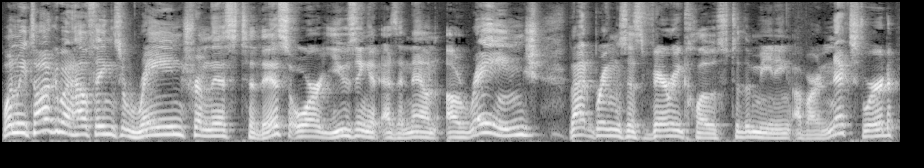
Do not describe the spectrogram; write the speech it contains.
when we talk about how things range from this to this, or using it as a noun, arrange, that brings us very close to the meaning of our next word,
